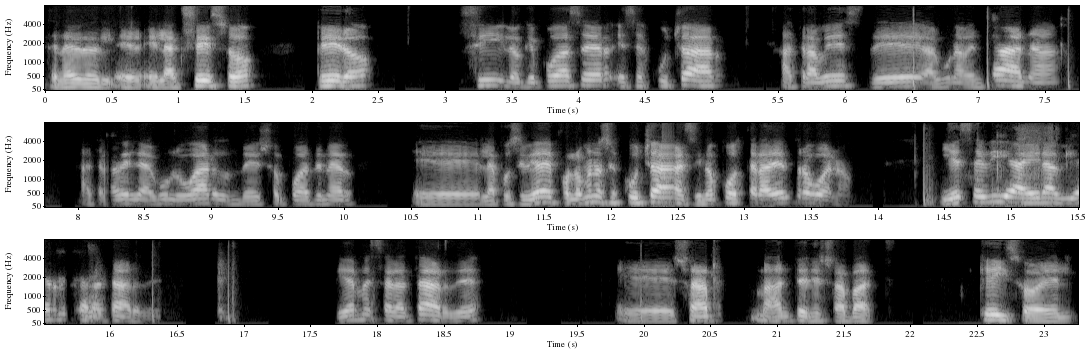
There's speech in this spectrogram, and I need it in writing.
tener el, acceso, pero sí lo que puedo hacer es escuchar a través de alguna ventana, a través de algún lugar donde yo pueda tener eh, la posibilidad de por lo menos escuchar, si no puedo estar adentro, bueno. Y ese día era viernes a la tarde. Viernes a la tarde, eh, antes de Shabbat. ¿Qué hizo él?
